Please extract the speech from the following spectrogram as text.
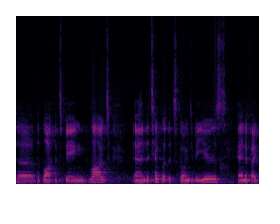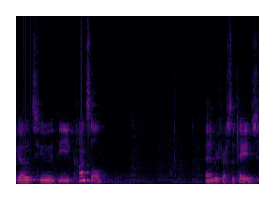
the, the block that's being logged and the template that's going to be used. And if I go to the console and refresh the page,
